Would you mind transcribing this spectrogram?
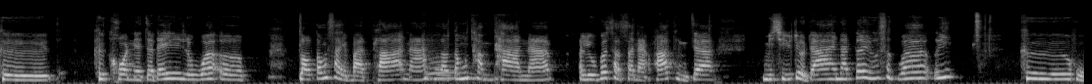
คือคือคนเนี่ยจะได้รู้ว่า เออ เราต้องใส่บาตรพระนะอืมเราต้องทำทานนะอายุพระศาสนาพระถึงจะ มีชีวิตอยู่ได้นัดก็เลยรู้สึกว่า เอ้ย คือหู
